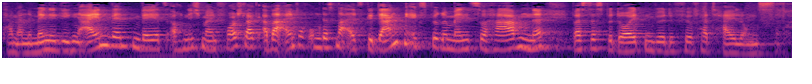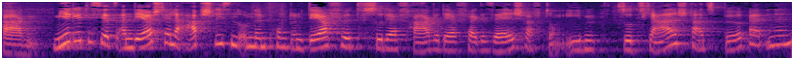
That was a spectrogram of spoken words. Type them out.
kann man eine Menge gegen einwenden, wäre jetzt auch nicht mein Vorschlag, aber einfach um das mal als Gedankenexperiment zu haben, ne, was das bedeuten würde für Verteilungsfragen. Mir geht es jetzt an der Stelle abschließend um den Punkt und der führt zu der Frage der Vergesellschaftung, eben Sozialstaatsbürgerinnen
